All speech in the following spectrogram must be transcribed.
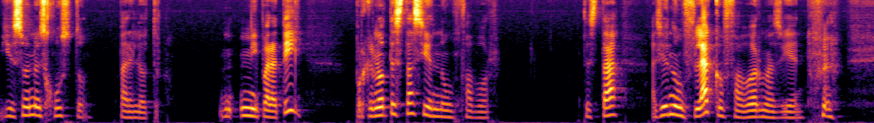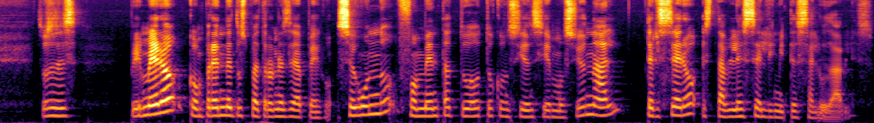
Y eso no es justo para el otro, ni para ti, porque no te está haciendo un favor. Te está haciendo un flaco favor más bien. Entonces, primero, comprende tus patrones de apego. Segundo, fomenta tu autoconciencia emocional. Tercero, establece límites saludables.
